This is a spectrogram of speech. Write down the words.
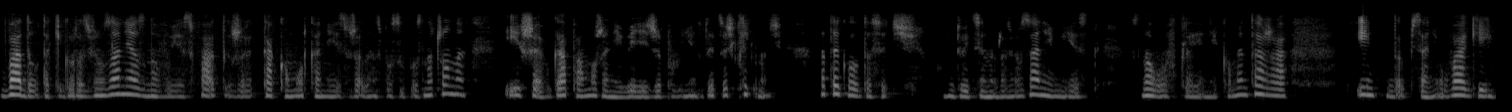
Wadą takiego rozwiązania znowu jest fakt, że ta komórka nie jest w żaden sposób oznaczona i szef GAPA może nie wiedzieć, że powinien tutaj coś kliknąć. Dlatego dosyć intuicyjnym rozwiązaniem jest znowu wklejenie komentarza i dopisanie uwagi.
